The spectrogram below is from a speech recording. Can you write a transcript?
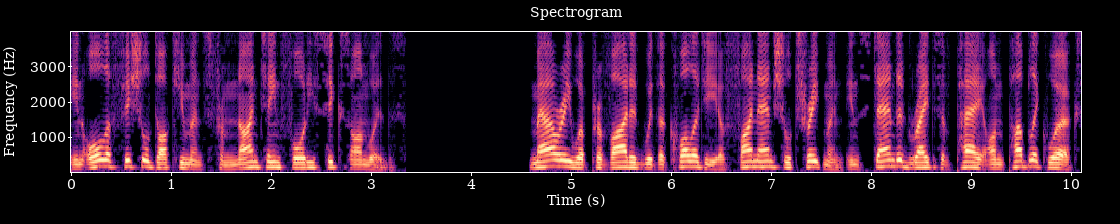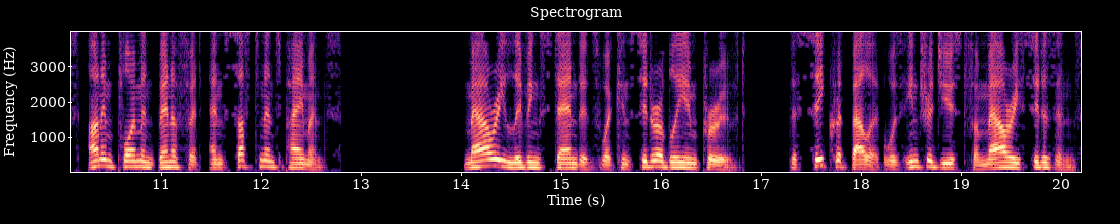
in all official documents from 1946 onwards. Maori were provided with equality of financial treatment in standard rates of pay on public works, unemployment benefit, and sustenance payments. Maori living standards were considerably improved. The secret ballot was introduced for Maori citizens,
